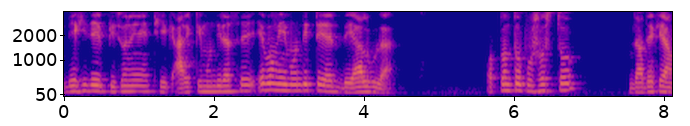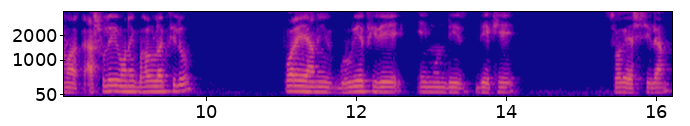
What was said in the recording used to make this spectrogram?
দেখি যে পিছনে ঠিক আরেকটি মন্দির আছে এবং এই মন্দিরটির দেয়ালগুলা অত্যন্ত প্রশস্ত, যা দেখে আমার আসলেই অনেক ভালো লাগছিল। পরে আমি ঘুরে ফিরে এই মন্দির দেখে চলে আসছিলাম।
